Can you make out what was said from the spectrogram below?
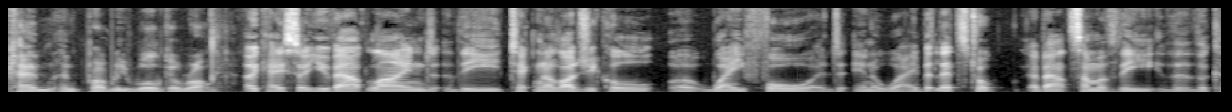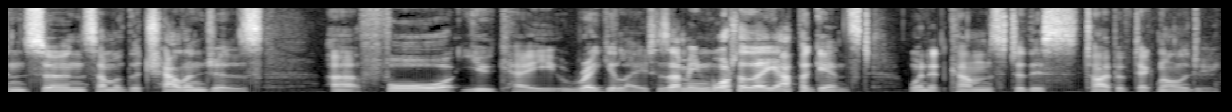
can and probably will go wrong. Okay, so you've outlined the technological uh, way forward in a way, but let's talk about some of the, the, the concerns, some of the challenges uh, for UK regulators. I mean, what are they up against when it comes to this type of technology?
